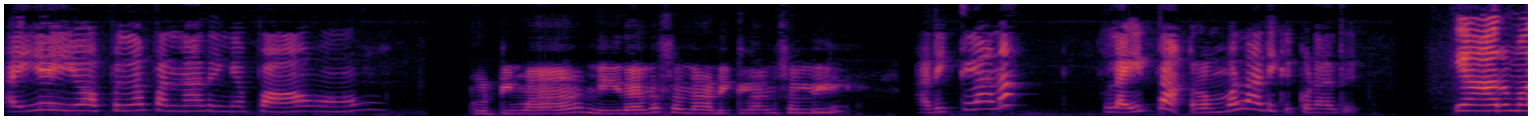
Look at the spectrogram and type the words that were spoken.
ஐயோ அப்பெல்லாம் பண்ணாதீங்க பாவம். குட்டிமா நீ தானே சொன்ன அடிக்கலாம்னு சொல்லி? அடிக்கலானா லைட்டா ரொம்பலாம் அடிக்கக்கூடாது. யாருமா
